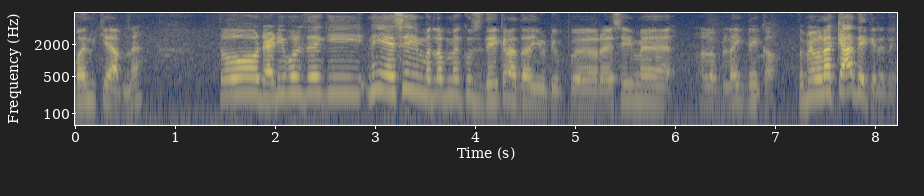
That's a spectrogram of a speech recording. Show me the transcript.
बंद किया आपने? तो डैडी बोलते कि, नहीं, ऐसे ही मतलब मैं कुछ देख रहा था यूट्यूब पर और ऐसे ही मैं मतलब लाइक देखा। तो मैं बोला, क्या देख रहे थे?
